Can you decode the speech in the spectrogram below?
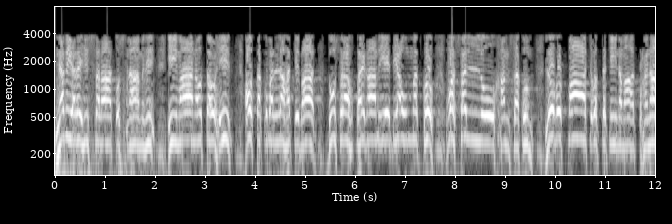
نبی علیہ السلاط اسلام نے ایمان اور توحید اور تقو اللہ کے بعد دوسرا پیغام یہ دیا امت کو وہ سلو ہم سکم لوگوں، پانچ وقت کی نماز پڑھنا،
